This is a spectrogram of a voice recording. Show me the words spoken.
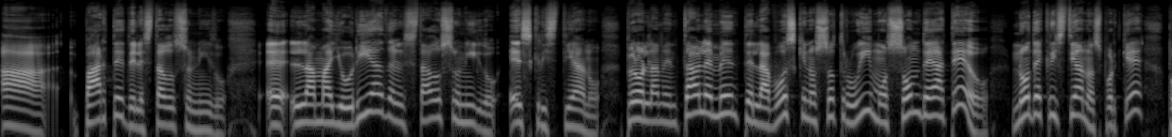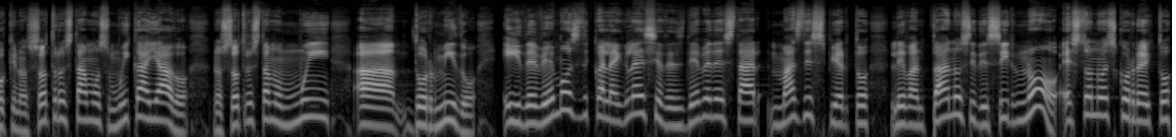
ah, parte del Estados Unidos. Eh, la mayoría del Estados Unidos es cristiano, pero lamentablemente la voz que nosotros oímos son de ateo no de cristianos. ¿Por qué? Porque nosotros estamos muy callados, nosotros estamos muy uh, dormidos y debemos de que la iglesia debe de estar más despierto, levantarnos y decir, no, esto no es correcto,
